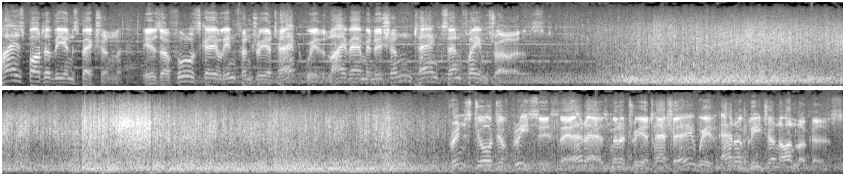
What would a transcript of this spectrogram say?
The high spot of the inspection is a full-scale infantry attack with live ammunition, tanks and flamethrowers. Prince George of Greece is there as military attaché with Arab Legion onlookers.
